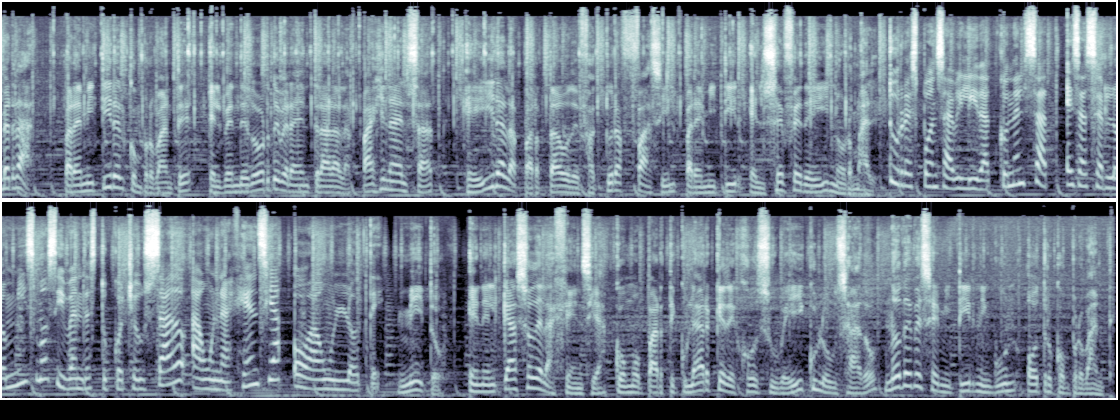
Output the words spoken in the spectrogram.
¿Verdad? Para emitir el comprobante, el vendedor deberá entrar a la página del SAT e ir al apartado de factura fácil para emitir el CFDI normal. Tu responsabilidad con el SAT es hacer lo mismo si vendes tu coche usado a una agencia o a un lote. Mito. En el caso de la agencia, como particular que dejó su vehículo usado, no debes emitir ningún otro comprobante,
